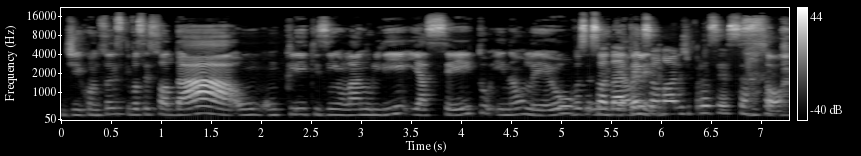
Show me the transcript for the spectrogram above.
de condições que você só dá um, um cliquezinho lá no li e aceito e não leu. Você só dá é atenção é na hora de processar. Só.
